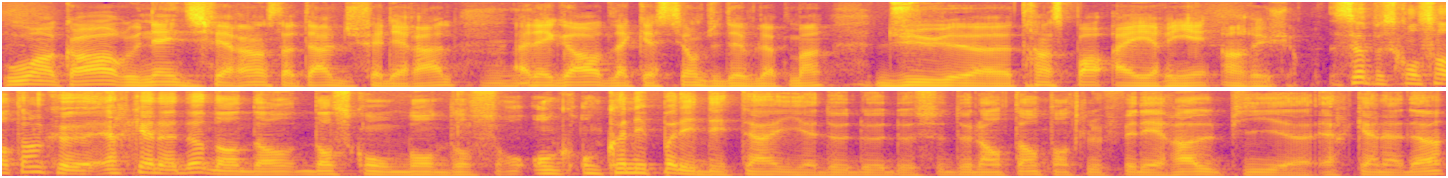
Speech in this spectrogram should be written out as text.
ou encore une indifférence totale du fédéral à l'égard de la question du développement du euh, transport aérien en région. Ça, parce qu'on s'entend que Air Canada, dans, dans, ce qu'on... Bon, on ne connaît pas les détails de, de, de, de l'entente entre le fédéral puis euh, Air Canada.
